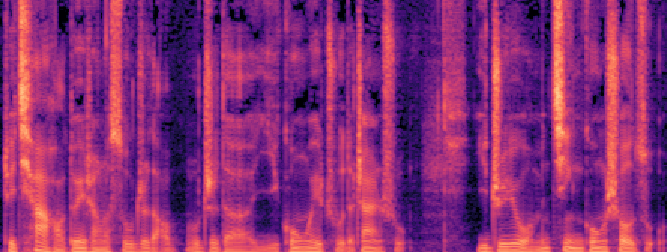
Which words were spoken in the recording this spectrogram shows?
这恰好对上了苏指导布置的以攻为主的战术，以至于我们进攻受阻。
